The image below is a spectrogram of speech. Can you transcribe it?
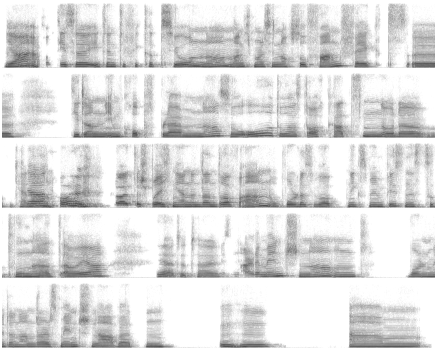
Ja, Ja. einfach diese Identifikation, ne? Manchmal sind auch so Fun Facts, äh, die dann im Kopf bleiben, ne? So, oh, du hast auch Katzen oder keine Ja, Ahnung. voll. Leute sprechen einen dann drauf an, obwohl das überhaupt nichts mit dem Business zu tun hat. Aber ja, Ja, total. wir sind alle Menschen, ne? Und wollen miteinander als Menschen arbeiten. Mhm. Ähm,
